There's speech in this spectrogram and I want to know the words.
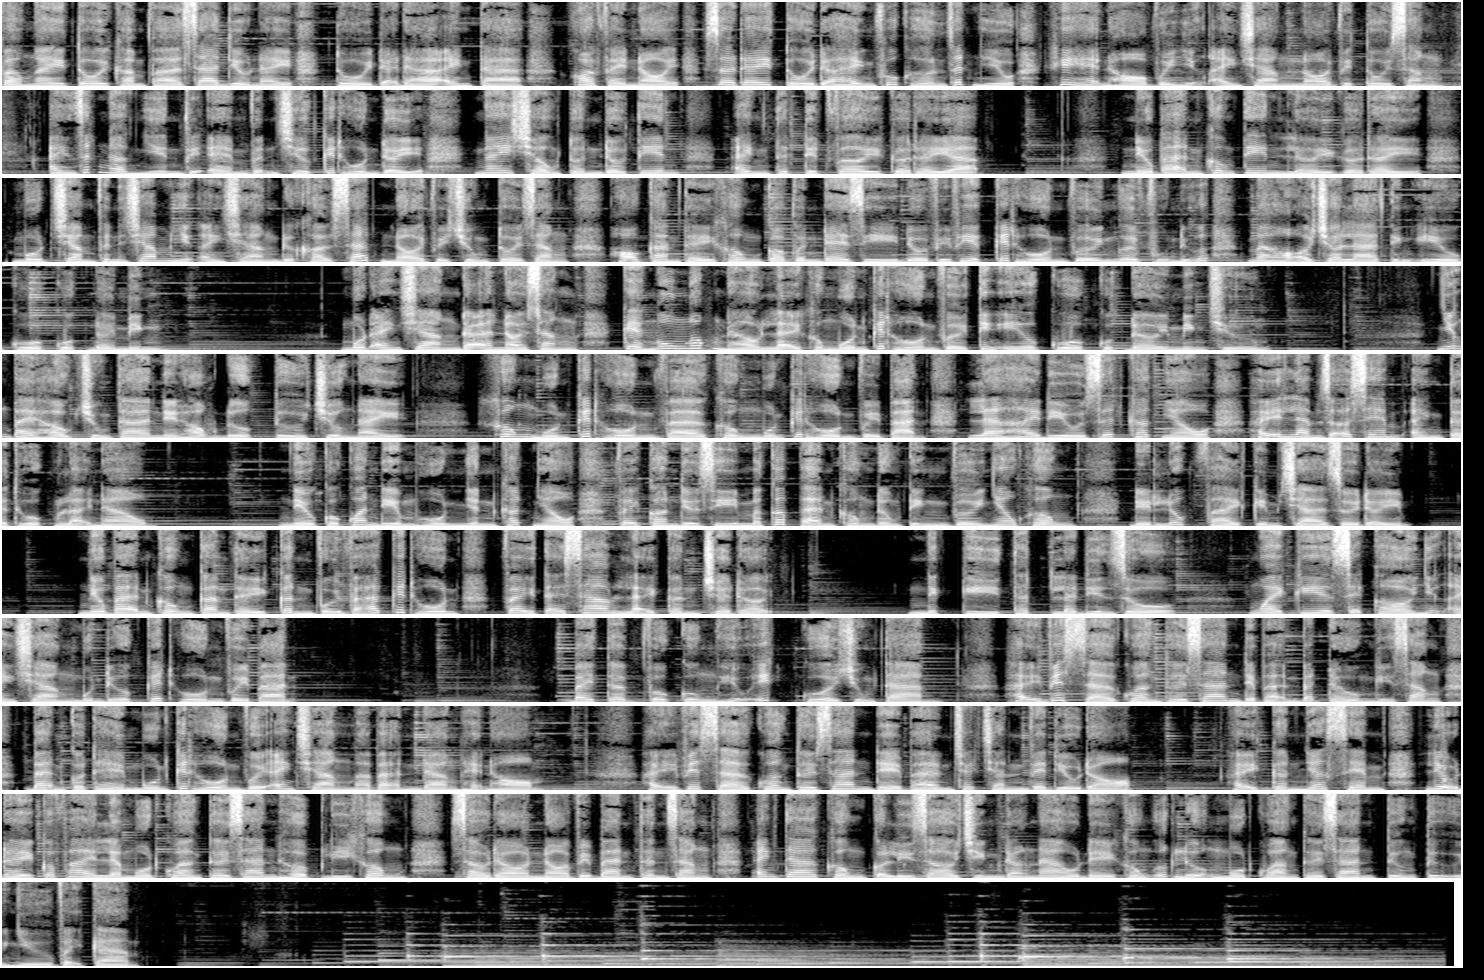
Vào ngày tôi khám phá ra điều này, tôi đã đá anh ta. Khỏi phải nói, giờ đây tôi đã hạnh phúc hơn rất nhiều khi hẹn hò với những anh chàng nói với tôi rằng anh rất ngạc nhiên vì em vẫn chưa kết hôn đấy. Ngay trong tuần đầu tiên, anh thật tuyệt vời Gray ạ. Nếu bạn không tin lời Gray, 100% những anh chàng được khảo sát nói với chúng tôi rằng họ cảm thấy không có vấn đề gì đối với việc kết hôn với người phụ nữ mà họ cho là tình yêu của cuộc đời mình. Một anh chàng đã nói rằng kẻ ngu ngốc nào lại không muốn kết hôn với tình yêu của cuộc đời mình chứ. Những bài học chúng ta nên học được từ chương này – không muốn kết hôn và không muốn kết hôn với bạn là hai điều rất khác nhau, hãy làm rõ xem anh ta thuộc loại nào. Nếu có quan điểm hôn nhân khác nhau, vậy còn điều gì mà các bạn không đồng tình với nhau không? Đến lúc phải kiểm tra rồi đấy. Nếu bạn không cảm thấy cần vội vã kết hôn, vậy tại sao lại cần chờ đợi? Nicky thật là điên rồ. Ngoài kia sẽ có những anh chàng muốn được kết hôn với bạn. Bài tập vô cùng hữu ích của chúng ta. Hãy viết ra khoảng thời gian để bạn bắt đầu nghĩ rằng bạn có thể muốn kết hôn với anh chàng mà bạn đang hẹn hò. Hãy viết ra khoảng thời gian để bạn chắc chắn về điều đó. Hãy cân nhắc xem liệu đây có phải là một khoảng thời gian hợp lý không, sau đó nói với bản thân rằng anh ta không có lý do chính đáng nào để không ước lượng một khoảng thời gian tương tự như vậy cả.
